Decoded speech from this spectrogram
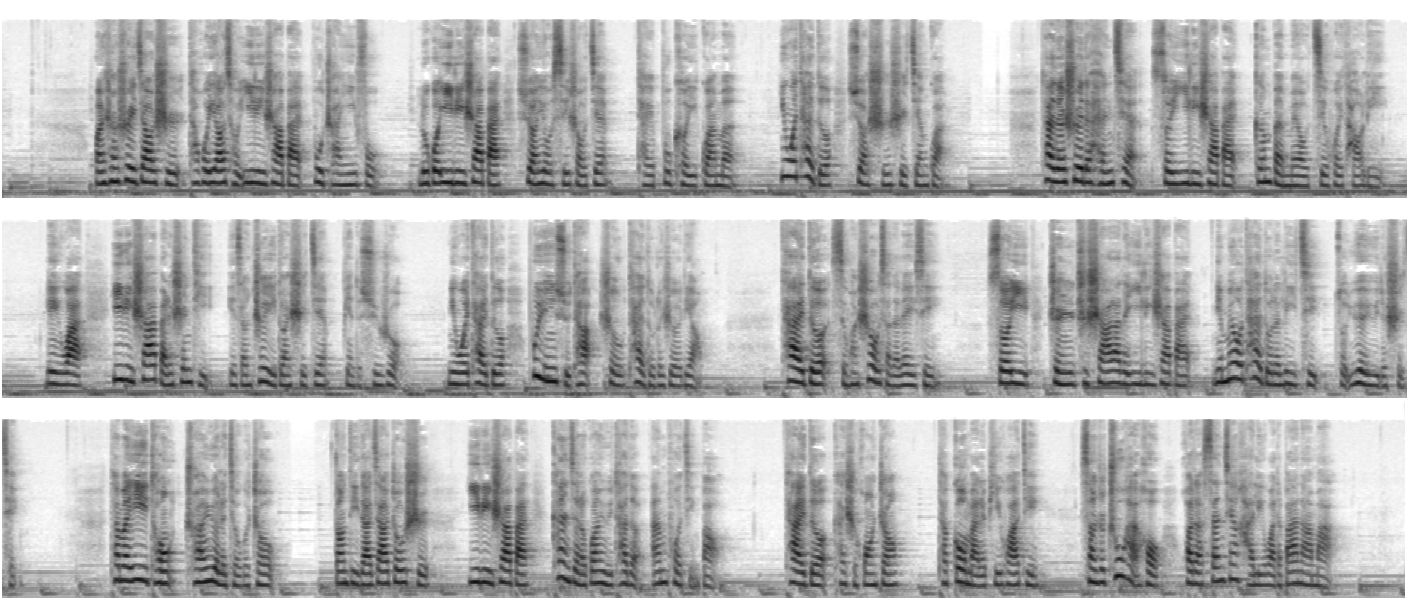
晚上睡觉时，他会要求伊丽莎白不穿衣服。如果伊丽莎白需要用洗手间，他也不可以关门，因为泰德需要实时监管。泰德睡得很浅，所以伊丽莎白根本没有机会逃离。另外，伊丽莎白的身体也在这一段时间变得虚弱，因为泰德不允许她摄入太多的热量。泰德喜欢瘦小的类型，所以整日吃沙拉的伊丽莎白也没有太多的力气做越狱的事情。他们一同穿越了九个州，当抵达加州时。伊丽莎白看见了关于他的安珀警报，泰德开始慌张。他购买了皮划艇，想着出海后划到三千海里外的巴拿马，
